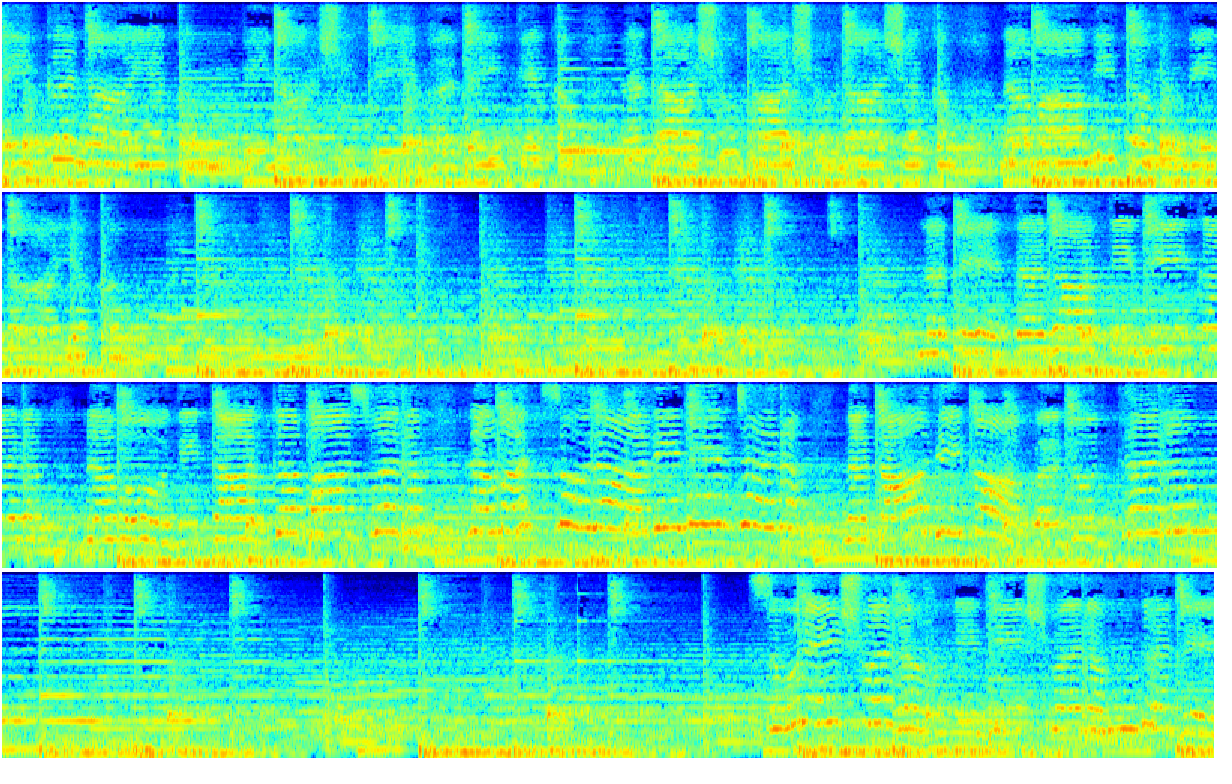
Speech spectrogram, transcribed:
अनायकैकनायकं विनाशिते भदैत्यकं नताशुभाशुनाशकं नमामि तं विनायकम्। न ते तरातिभीकरं नवोदितार्कभास्वरं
